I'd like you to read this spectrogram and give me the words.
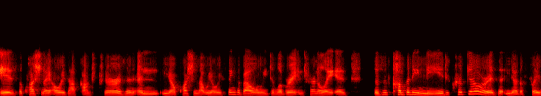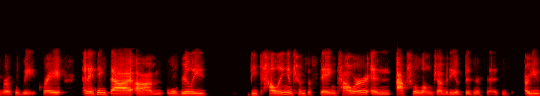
is the question I always ask entrepreneurs, and, and you know, a question that we always think about when we deliberate internally is, does this company need crypto, or is it you know the flavor of the week, right? And I think that um, will really be telling in terms of staying power and actual longevity of businesses. Are you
